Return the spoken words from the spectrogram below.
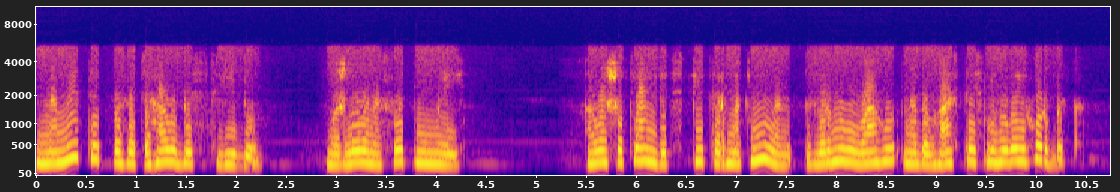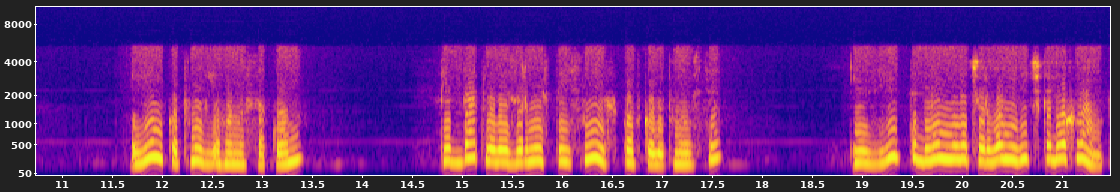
Намети позатягали без сліду, можливо, на сотні миль. Але шотландець Пітер Макмілан звернув увагу на довгастий сніговий горбик. Він копнув його носаком. Піддатливий зернистий сніг отколупнувся, і звідти блимнули червоні вічка двох ламп.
